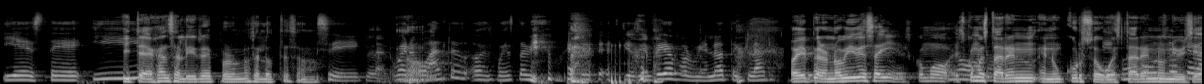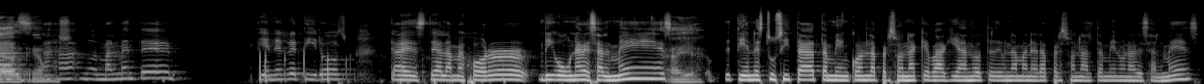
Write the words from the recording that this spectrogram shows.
Y este, y... ¿Y te dejan salir eh, por unos elotes o no? Sí, claro. Bueno, o antes o después también. Yo siempre iba por mi elote, claro. Oye, pero no vives ahí. Es como, es como estar en, en, un curso o estar en universidad, digamos. Ajá, normalmente tienes retiros este, a lo mejor, digo, una vez al mes. Ah, Tienes tu cita también con la persona que va guiándote de una manera personal también una vez al mes.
